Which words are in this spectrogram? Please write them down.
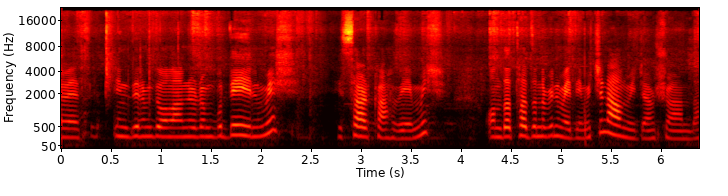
Evet indirimde olan ürün bu değilmiş. Hisar kahveymiş. Onu da tadını bilmediğim için almayacağım şu anda.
